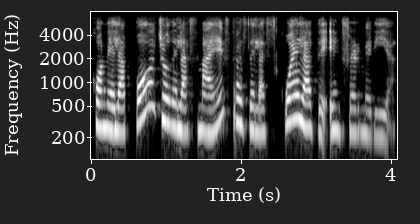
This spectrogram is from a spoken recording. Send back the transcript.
con el apoyo de las maestras de la escuela de enfermería.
